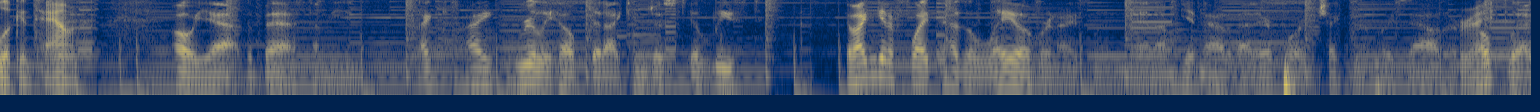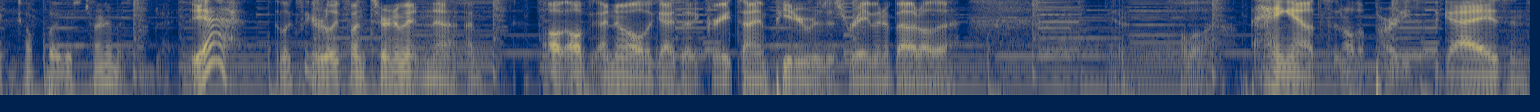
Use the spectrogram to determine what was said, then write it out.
looking town. Oh, yeah, the best. I mean, I, I really hope that I can just at least, if I can get a flight that has a layover in Iceland, man, I'm getting out of that airport and checking that place out. Or Right. hopefully I can come play this tournament someday. Yeah, it looks like a really fun tournament, and uh, I'm, all, all, I know all the guys had a great time. Peter was just raving about all the, you know, all the hangouts and all the parties with the guys, and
